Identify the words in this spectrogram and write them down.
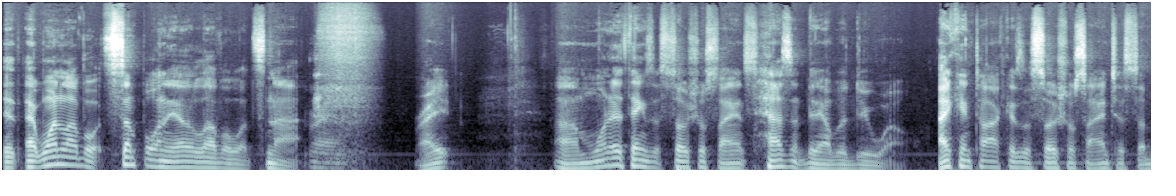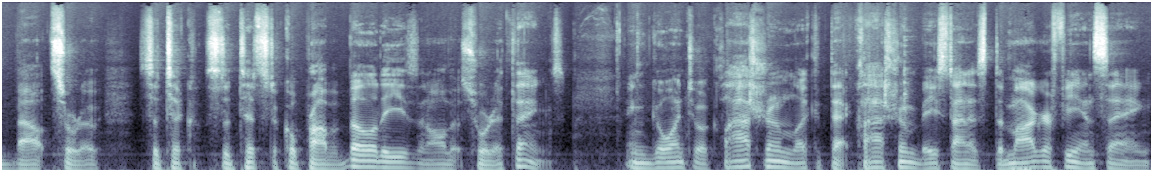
it, at one level it's simple, and the other level it's not Right. right? Um, one of the things that social science hasn't been able to do well. I can talk as a social scientist about sort of stati- statistical probabilities and all that sort of things, and go into a classroom, look at that classroom based on its demography, and saying,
